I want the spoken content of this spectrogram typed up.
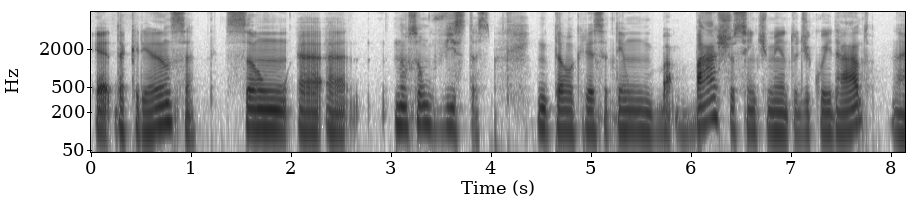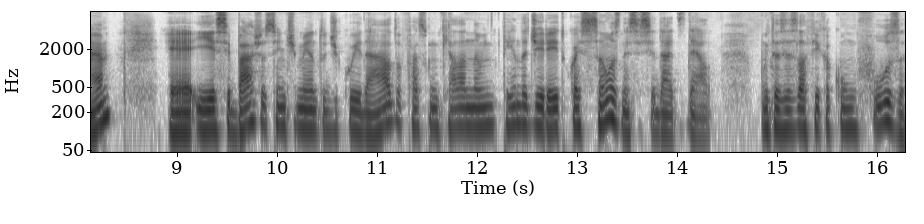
é, da criança são uh, uh, não são vistas. Então a criança tem um ba baixo sentimento de cuidado, né? É, e esse baixo sentimento de cuidado faz com que ela não entenda direito quais são as necessidades dela. Muitas vezes ela fica confusa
